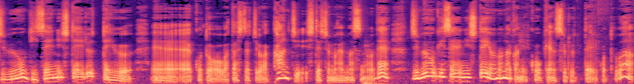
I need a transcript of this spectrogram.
自分を犠牲にしているっていう、えー、ことを私たちは感知してしまいますので、自分を犠牲にして世の中に貢献するっていうことは、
